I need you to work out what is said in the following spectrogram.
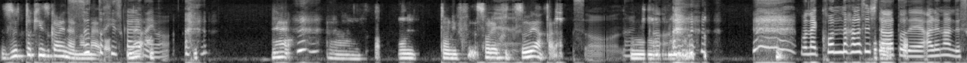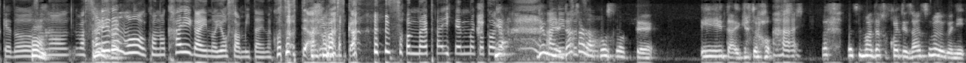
うずっと気づかれないまずまやろ。っと気づかれないまま。ね。ね、うん、本当にふそれ普通やから。そううんなん。か もうねこんな話した後であれなんですけど、うん。そのまあ、それでもこの海外の良さみたいなことってありますか？そんな大変なこといやが。でもねだからこそって言いたいけど、はい。私まあだからこうやってザルツブルクに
